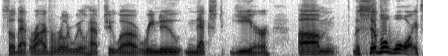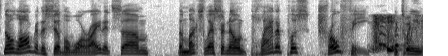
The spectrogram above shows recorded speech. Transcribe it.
So that rivalry we'll have to uh, renew next year. Um, the Civil War. It's no longer the Civil War, right? It's um, the much lesser known Platypus Trophy between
